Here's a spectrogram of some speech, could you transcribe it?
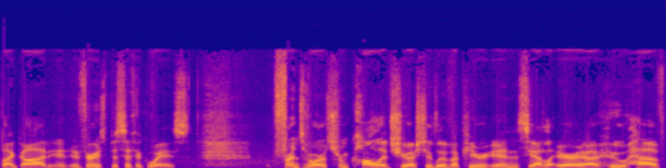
by God in, in very specific ways friends of ours from college who actually live up here in the Seattle area who have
